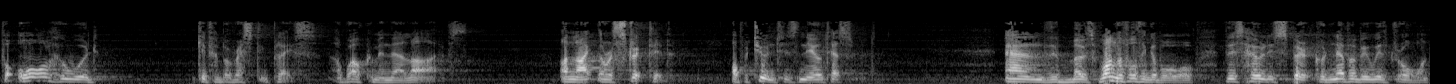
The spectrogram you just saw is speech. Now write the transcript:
For all who would give him a resting place, a welcome in their lives. Unlike the restricted opportunities in the Old Testament. And the most wonderful thing of all, this Holy Spirit could never be withdrawn.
